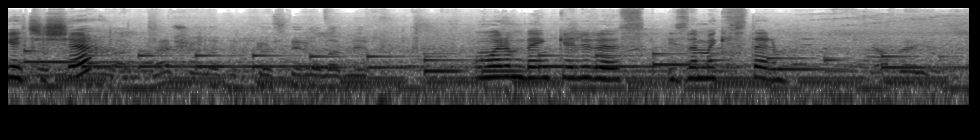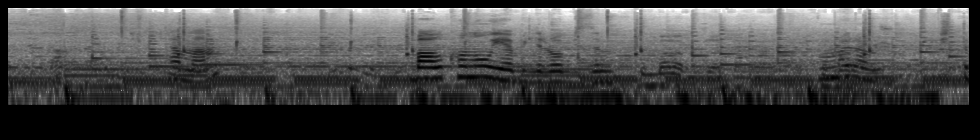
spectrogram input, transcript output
Geçişi? Her şey olabilir. Gösteri olabilir. Umarım denk geliriz. İzlemek isterim. Tamam. Balkona uyabilir o bizim. Bu zaten. Umarım. İşte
